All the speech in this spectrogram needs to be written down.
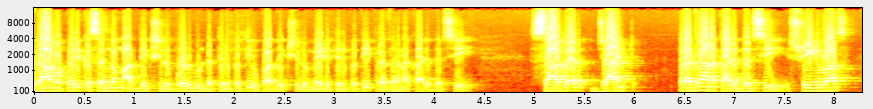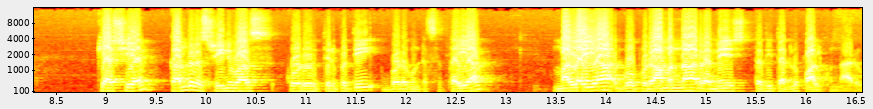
గ్రామ పెరిక సంఘం అధ్యక్షులు బోడిగుంట తిరుపతి ఉపాధ్యక్షులు మేడి తిరుపతి ప్రధాన కార్యదర్శి సాగర్ జాయింట్ ప్రధాన కార్యదర్శి శ్రీనివాస్ క్యాషియర్ కందుల శ్రీనివాస్ కోడూరు తిరుపతి బోడగుంట సత్తయ్య మల్లయ్య గోపు రామన్న రమేష్ తదితరులు పాల్గొన్నారు.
